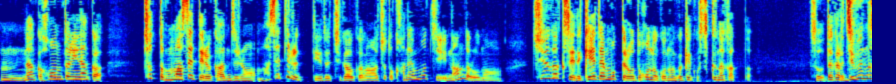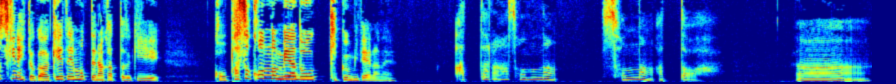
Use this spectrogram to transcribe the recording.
うん、なんか本当になんか、ちょっと混ぜてる感じの、混ぜてるっていうと違うかな。ちょっと金持ち、なんだろうな。中学生で携帯持ってる男の子の方が結構少なかった。そう。だから自分の好きな人が携帯持ってなかった時、こう、パソコンのメアドを聞くみたいなね。あったな、そんなん。そんなんあったわ。うん。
